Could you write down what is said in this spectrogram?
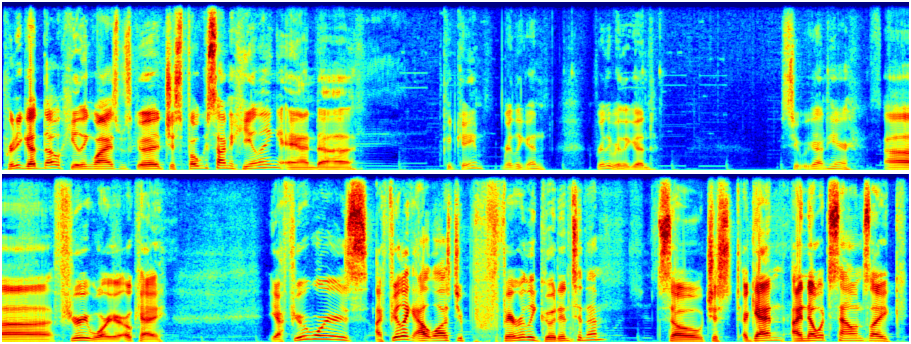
pretty good though. Healing wise was good. Just focus on your healing and uh, good game. Really good. Really really good. Let's see what we got here. Uh, Fury Warrior. Okay. Yeah, Fury Warriors, I feel like Outlaws do fairly good into them. So just, again, I know it sounds like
